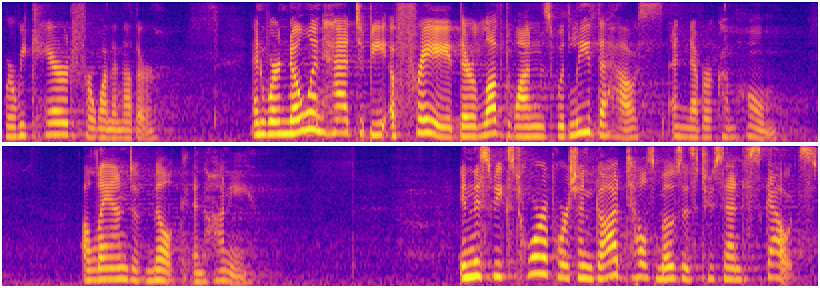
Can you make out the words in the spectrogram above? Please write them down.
where we cared for one another, and where no one had to be afraid their loved ones would leave the house and never come home. A land of milk and honey. In this week's Torah portion, God tells Moses to send scouts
